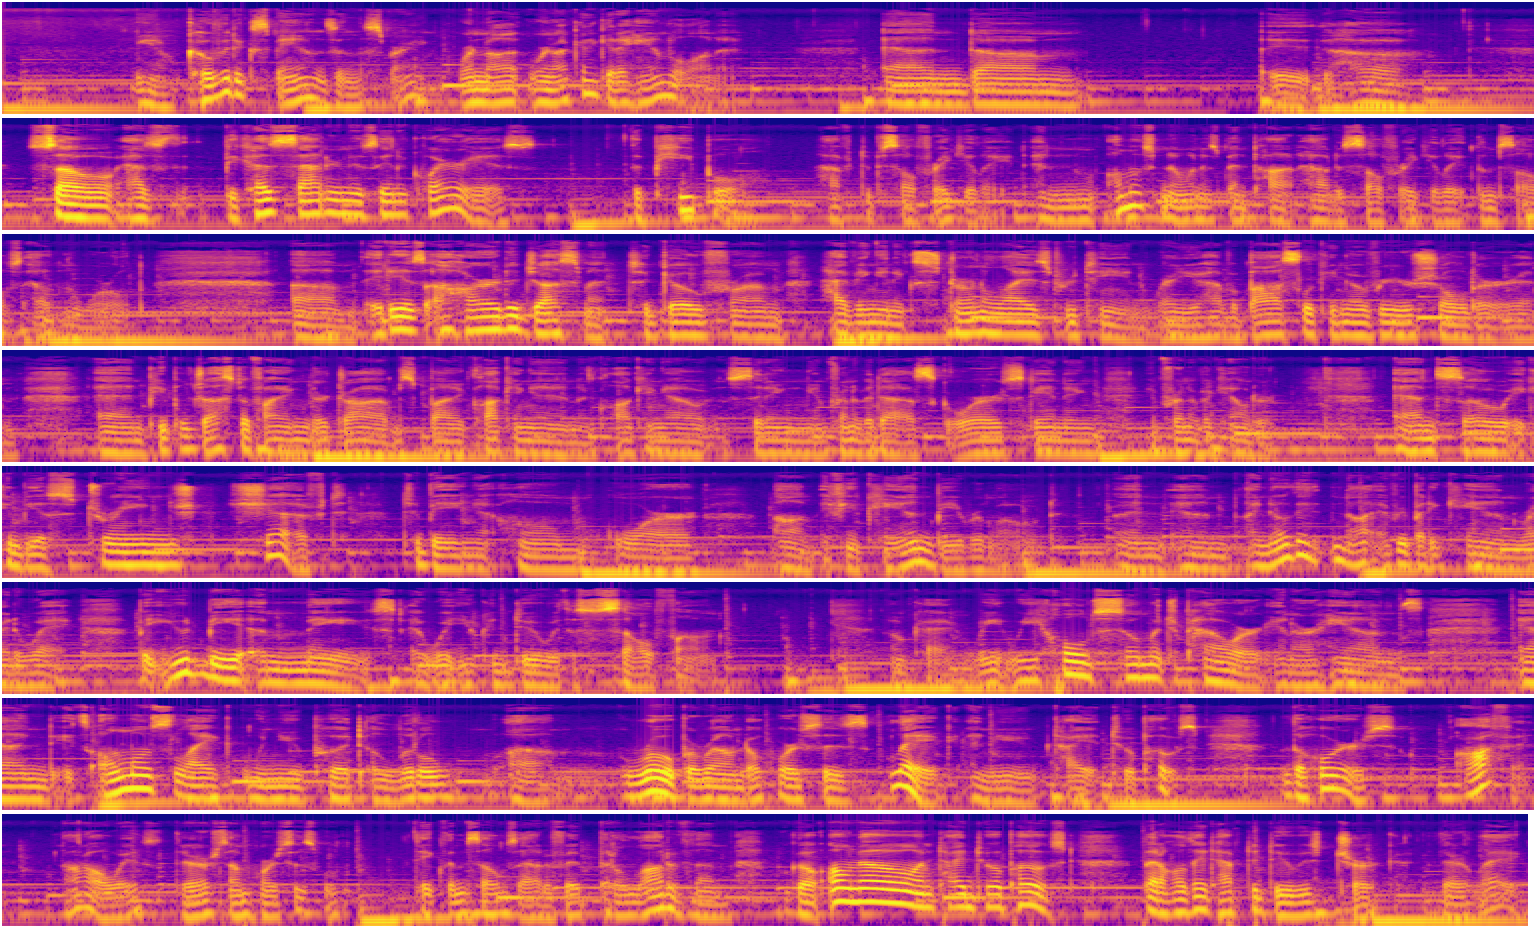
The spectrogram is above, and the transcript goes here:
you know, COVID expands in the spring. We're not we're not going to get a handle on it, and um, it, uh, so as because Saturn is in Aquarius, the people have to self-regulate, and almost no one has been taught how to self-regulate themselves out in the world. Um, it is a hard adjustment to go from having an externalized routine where you have a boss looking over your shoulder and and people justifying their jobs by clocking in and clocking out and sitting in front of a desk or standing in front of a counter. And so it can be a strange shift to being at home or um, if you can be remote and, and I know that not everybody can right away, but you'd be amazed at what you can do with a cell phone. Okay, we, we hold so much power in our hands, and it's almost like when you put a little um, rope around a horse's leg and you tie it to a post. The horse often, not always, there are some horses will take themselves out of it, but a lot of them will go, Oh no, I'm tied to a post but all they'd have to do is jerk their leg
